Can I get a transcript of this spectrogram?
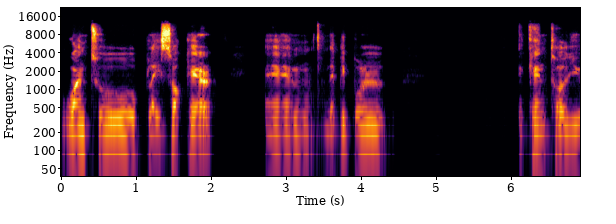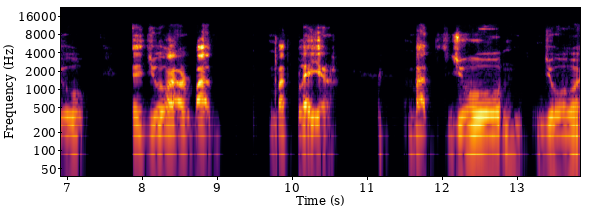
want to play soccer um, the people can tell you uh, you are bad bad player but you you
